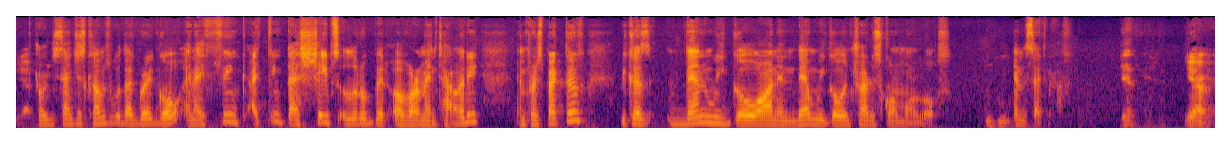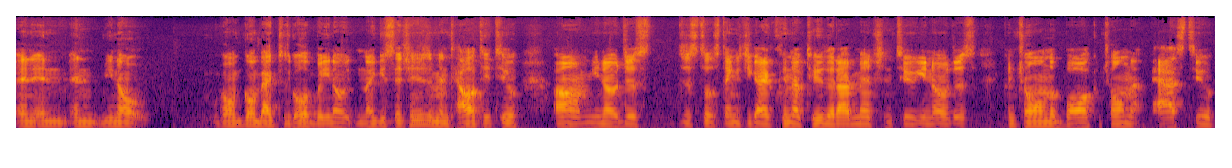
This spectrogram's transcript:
yeah, Jorge Sanchez comes with a great goal, and I think I think that shapes a little bit of our mentality and perspective because then we go on and then we go and try to score more goals Mhm. in the second half. yeah, and and and you know, going going back to the goal, but you know, like you said, changes the mentality too. Um, you know, just just those things you got to clean up too that I mentioned too. You know, just controlling the ball, controlling that pass too.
